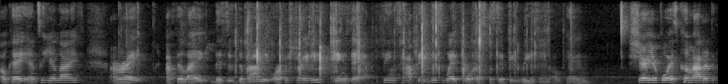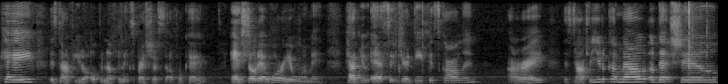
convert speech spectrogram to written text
Okay, into your life. All right. I feel like this is divinely orchestrated. Things that things happen this way for a specific reason. Okay. Share your voice. Come out of the cave. It's time for you to open up and express yourself. Okay. And show that warrior woman. Have you answered your deepest calling? All right. It's time for you to come out of that shell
